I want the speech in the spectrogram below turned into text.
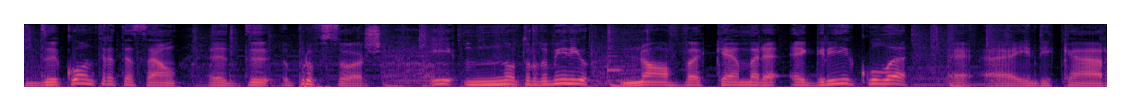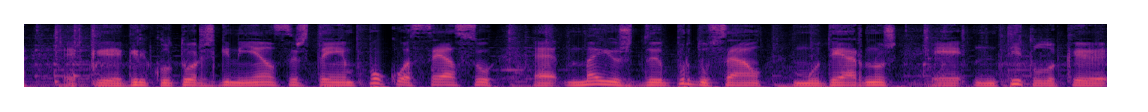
de contratação de professores. E, noutro domínio, nova Câmara Agrícola a indicar que agricultores guineenses têm pouco acesso a meios de produção modernos. É um título que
